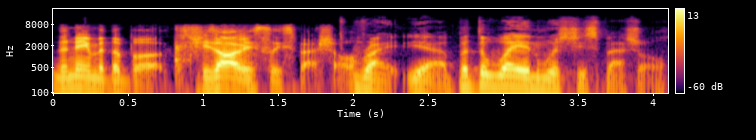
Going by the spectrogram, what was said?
the name of the book. She's obviously special. right, yeah, but the way in which she's special,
